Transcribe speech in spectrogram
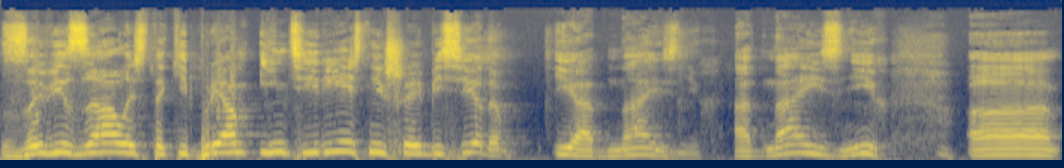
завязалась таки прям интереснейшая беседа. И одна из них, одна из них а,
